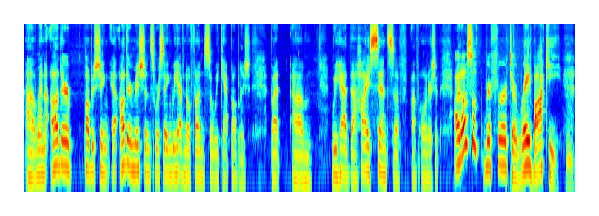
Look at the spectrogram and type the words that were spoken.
uh, when other publishing other missions were saying we have no funds so we can't publish but um, we had the high sense of, of ownership i'd also refer to ray bakke mm.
